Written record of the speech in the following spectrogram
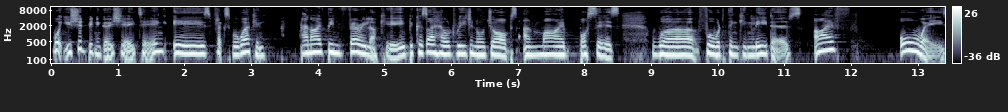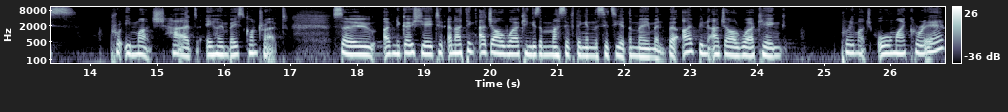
What you should be negotiating is flexible working. And I've been very lucky because I held regional jobs and my bosses were forward thinking leaders. I've always pretty much had a home based contract. So I've negotiated, and I think agile working is a massive thing in the city at the moment. But I've been agile working pretty much all my career.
